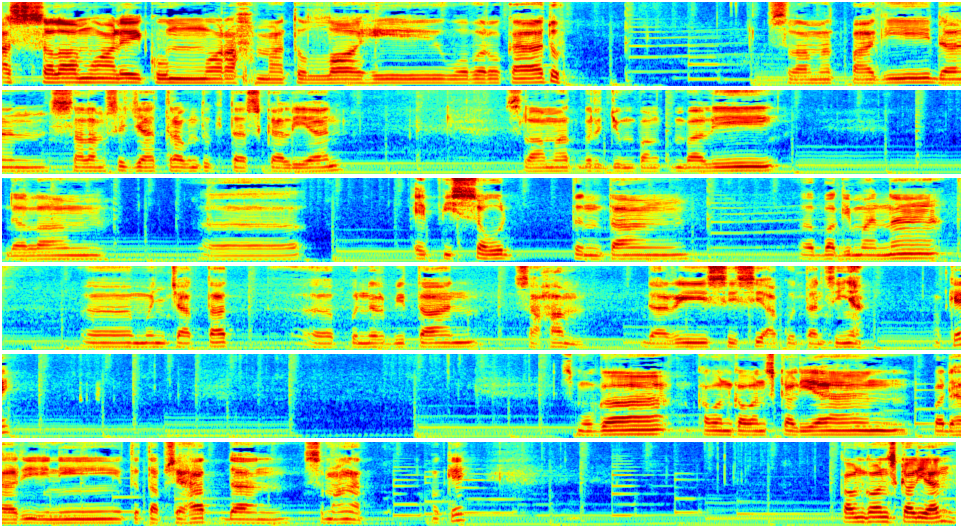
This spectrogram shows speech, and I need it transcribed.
Assalamualaikum warahmatullahi wabarakatuh. Selamat pagi dan salam sejahtera untuk kita sekalian. Selamat berjumpa kembali dalam uh, episode tentang uh, bagaimana uh, mencatat uh, penerbitan saham dari sisi akuntansinya. Oke. Okay? Semoga kawan-kawan sekalian pada hari ini tetap sehat dan semangat. Oke. Kawan-kawan sekalian,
